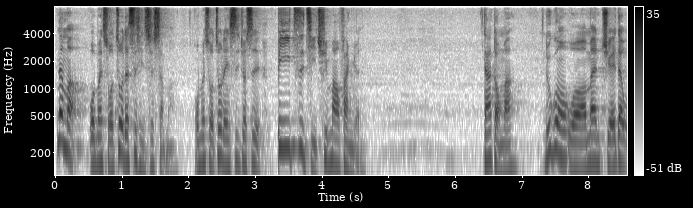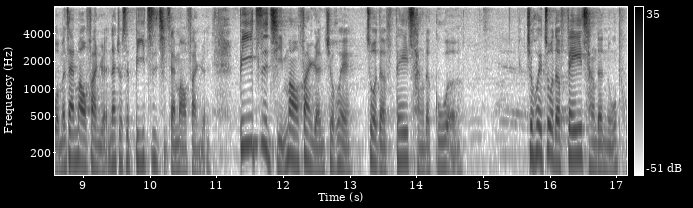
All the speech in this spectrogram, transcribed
那么我们所做的事情是什么？我们所做的事就是逼自己去冒犯人。大家懂吗？如果我们觉得我们在冒犯人，那就是逼自己在冒犯人，逼自己冒犯人，就会做得非常的孤儿，就会做得非常的奴仆。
